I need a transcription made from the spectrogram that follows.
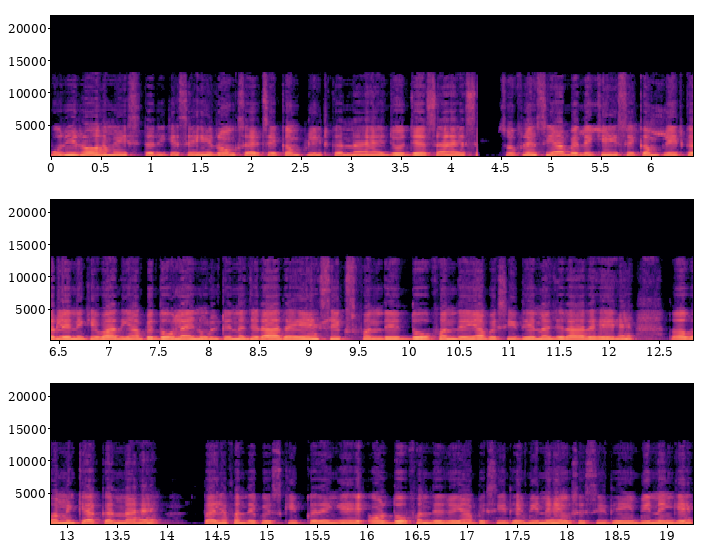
पूरी रो हमें इसी तरीके से ही रॉन्ग साइड से कंप्लीट करना है, जो जैसा है सो फ्रेंड्स यहाँ पे देखिए, इसे कंप्लीट कर लेने के बाद यहाँ पे दो लाइन उल्टे नज़र आ रहे हैं सिक्स फंदे। दो फंदे यहाँ पे सीधे नज़र आ रहे हैं। तो अब हमें क्या करना है? पहले फंदे को स्किप करेंगे और दो फंदे जो यहाँ पे सीधे बीने हैं, उसे सीधे ही बीनेंगे।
